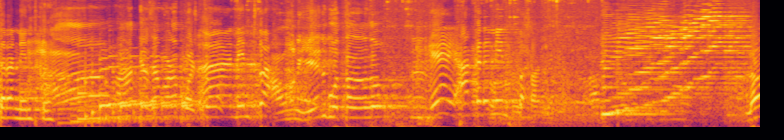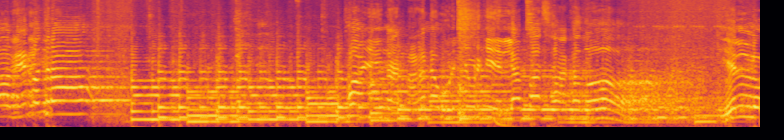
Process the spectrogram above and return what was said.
ತರ ನಿಂತ್ಕೊ. ಕೆಲಸ ಮಾಡ ಫಸ್ಟ್ ಆ, ನಿಂತ್ಕೊ. ಅವನು ಏನು ಗೊತ್ತದು ಏ ಆ ಕಡೆ ನಿಂತ್ಕೊ. ಲೋ ವೀರಭದ್ರ ಈ ನನ್ನ ಮಗನ ಹುಡುಕಿ ಹುಡುಕಿ ಎಲ್ಲಪ್ಪ ಸಾಕೋದು. ಎಲ್ಲೋ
